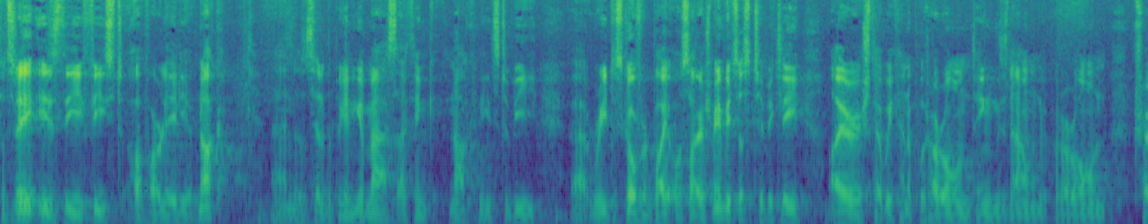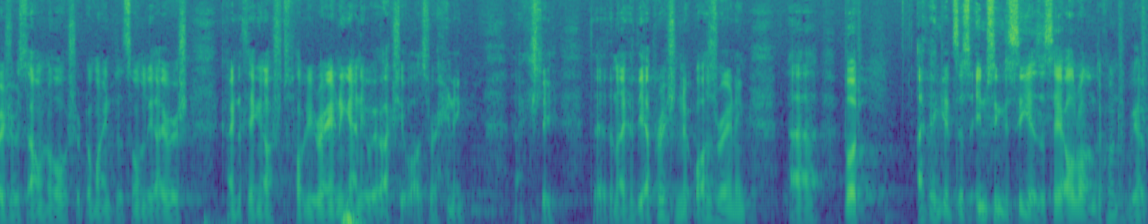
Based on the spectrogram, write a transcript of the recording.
So today is the feast of Our Lady of Knock. And as I said at the beginning of Mass, I think Knock needs to be uh, rediscovered by us Irish. Maybe it's just typically Irish that we kind of put our own things down, we put our own treasures down. Oh, sure, don't mind, it's only Irish kind of thing. Oh, it's probably raining anyway. Actually, it was raining. Actually, the, the night of the apparition, it was raining. Uh, but I think it's just interesting to see, as I say, all around the country, we have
